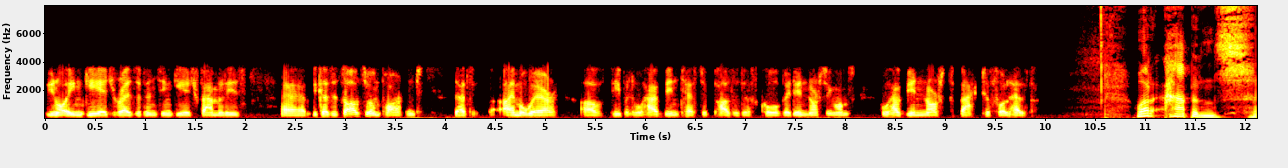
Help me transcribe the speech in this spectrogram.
you know, engage residents, engage families, uh, because it's also important that I'm aware of people who have been tested positive COVID in nursing homes who have been nursed back to full health. What happens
